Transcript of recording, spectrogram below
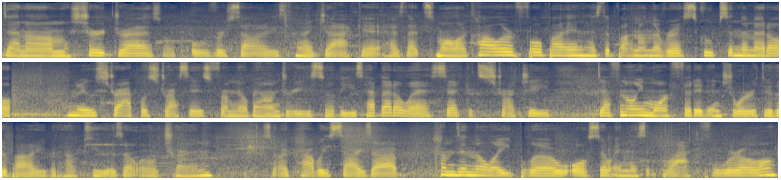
denim shirt dress, like oversized kind of jacket. Has that smaller collar, full button, has the button on the wrist, scoops in the middle. New strapless dresses from No Boundaries. So these have that elastic, it's stretchy. Definitely more fitted and shorter through the body, but how cute is that little trim? So I'd probably size up. Comes in the light blue, also in this black floral.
